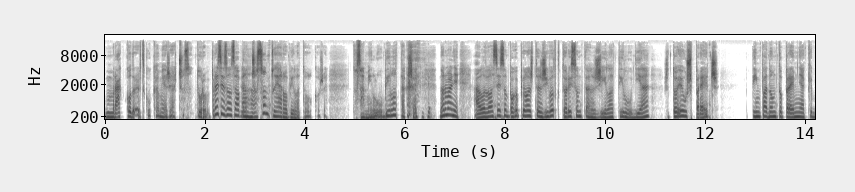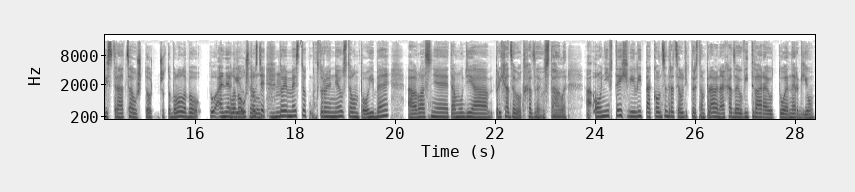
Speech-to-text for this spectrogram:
mrakodrev, kúkam ja, že a čo som tu robila? Presne som sa opýtala, čo som tu ja robila toľko, že to sa mi ľúbilo, tak však normálne. Ale vlastne som pochopila, že ten život, ktorý som tam žila, tí ľudia, že to je už preč tým pádom to pre mňa keby stráca už to, čo to bolo, lebo tú energiu Lebo už celú. proste mm-hmm. to je mesto, ktoré je v neustalom pohybe a vlastne tam ľudia prichádzajú, odchádzajú stále. A oni v tej chvíli, tá koncentrácia ľudí, ktorí sa tam práve nachádzajú, vytvárajú tú energiu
